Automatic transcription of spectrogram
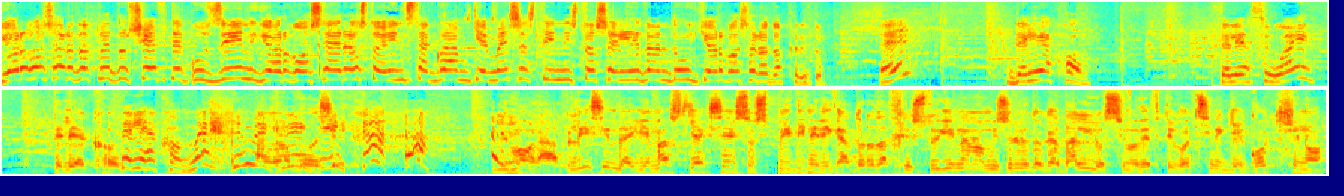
Γιώργος Ερωτοκρίτου, Chef de Cuisine, Γιώργος Ero στο Instagram και μέσα στην ιστοσελίδα του Γιώργος Ερωτοκρίτου. Ε, τελεία com. Τελεία CY. Τελεία κόμμα. Τελεία com. Με- Μέχρι Αγαπώ εκεί. Λοιπόν, απλή συνταγή μας φτιάξε στο σπίτι, ειδικά τώρα τα Χριστούγεννα, νομίζω είναι το κατάλληλο συνοδευτικό. της είναι και κόκκινο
